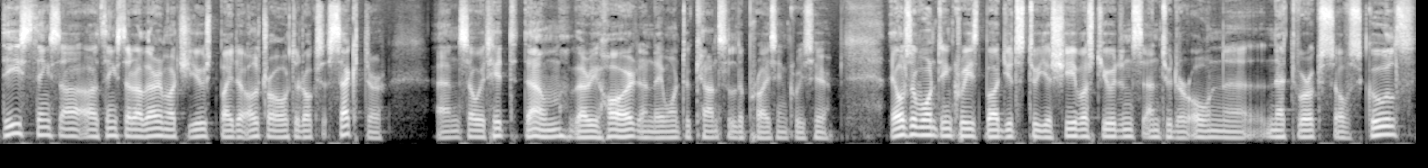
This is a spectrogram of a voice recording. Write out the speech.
these things are, are things that are very much used by the ultra-orthodox sector and so it hit them very hard and they want to cancel the price increase here. They also want increased budgets to yeshiva students and to their own uh, networks of schools.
